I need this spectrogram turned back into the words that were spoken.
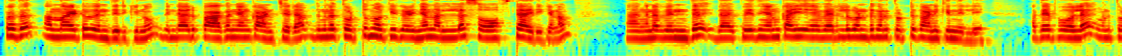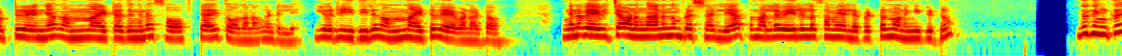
അപ്പോൾ ഇത് നന്നായിട്ട് വെന്തിരിക്കുന്നു. ഇതിന്റെ ആ ഒരു പാകം ഞാൻ കാണിച്ചു തരാം. ഇതിങ്ങനെ തൊട്ട് നോക്കി കഴിഞ്ഞാൽ നല്ല സോഫ്റ്റ് ആയിരിക്കണം. അങ്ങനെ വെന്ത് ഇതായപ്പോൾ ഇത് ഞാൻ കൈ വിരൽ കൊണ്ട് ഇങ്ങനെ തൊട്ട് കാണിക്കുന്നില്ലേ? അതേപോലെ ഇങ്ങനെ തൊട്ട് കഴിഞ്ഞാൽ നന്നായിട്ട് അതിങ്ങനെ സോഫ്റ്റായി തോന്നണം കണ്ടില്ലേ? ഈ ഒരു രീതിയിൽ നന്നായിട്ട് വേവണം കേട്ടോ. ഇങ്ങനെ വേവിച്ചാൽ ഉണങ്ങാനൊന്നും പ്രശ്നമില്ല. അപ്പോൾ നല്ല വെയിലുള്ള സമയമല്ലേ? പെട്ടെന്ന് ഉണങ്ങി കിട്ടും. ഇത് നിങ്ങൾക്ക്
